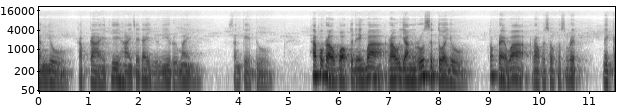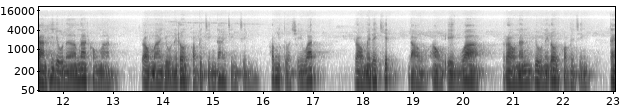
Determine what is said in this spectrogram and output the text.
ยังอยู่กับกายที่หายใจได้อยู่นี้หรือไม่สังเกตดู ถ้าพวกเราบอกตนเองว่าเรายังรู้สึกตัวอยู่ ก็แปลว่าเราประสบความสำเร็จในการที่อยู่เหนืออำนาจของมารเรามาอยู่ในโลกความเป็นจริงได้จริง ๆ เพราะมีตัวชี้วัด เราไม่ได้คิดเดาเอาเองว่า เรานั้นอยู่ในโลกความเป็นจริง แต่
